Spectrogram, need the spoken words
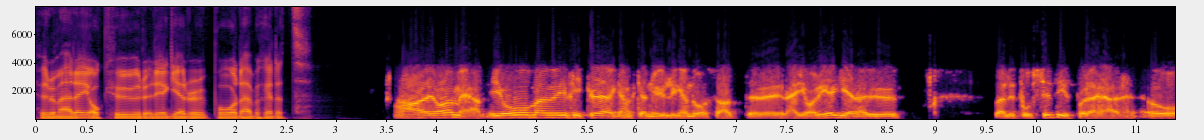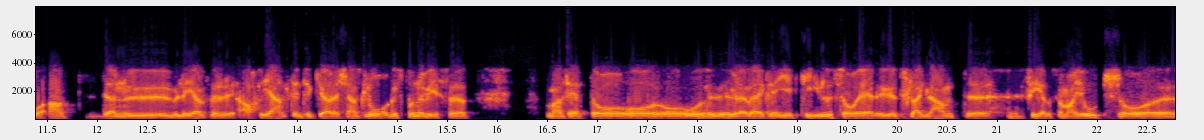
Hur är det med dig och hur reagerar du på det här beskedet? Ja, jag är med. Jo, men vi fick ju det här ganska nyligen då, så att eh, nej, jag reagerar ju väldigt positivt på det här. Och att det nu blev, för ja, egentligen tycker jag det känns logiskt på något vis. För att man sett och, och, och, hur det verkligen gick till så är det ju ett flagrant eh, fel som har gjorts. Och, eh,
